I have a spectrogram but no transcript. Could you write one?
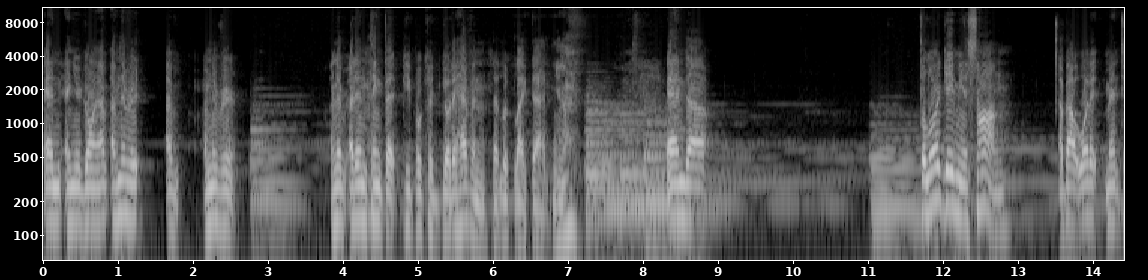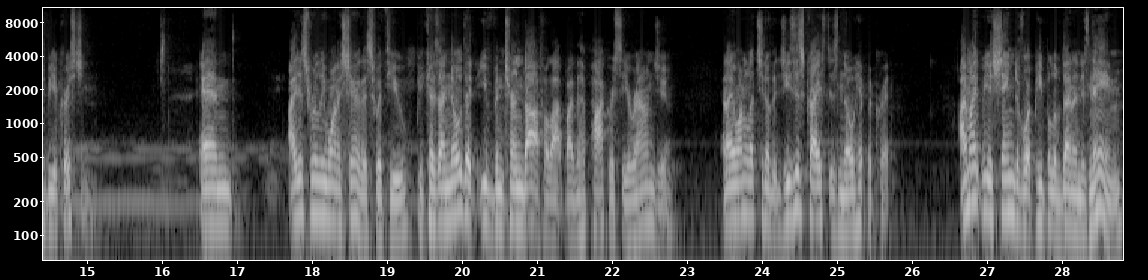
And, and you're going, I've, I've never, I've, I've never, I never, I didn't think that people could go to heaven that looked like that, you know? And uh, the Lord gave me a song about what it meant to be a Christian. And I just really want to share this with you because I know that you've been turned off a lot by the hypocrisy around you. And I want to let you know that Jesus Christ is no hypocrite. I might be ashamed of what people have done in his name.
